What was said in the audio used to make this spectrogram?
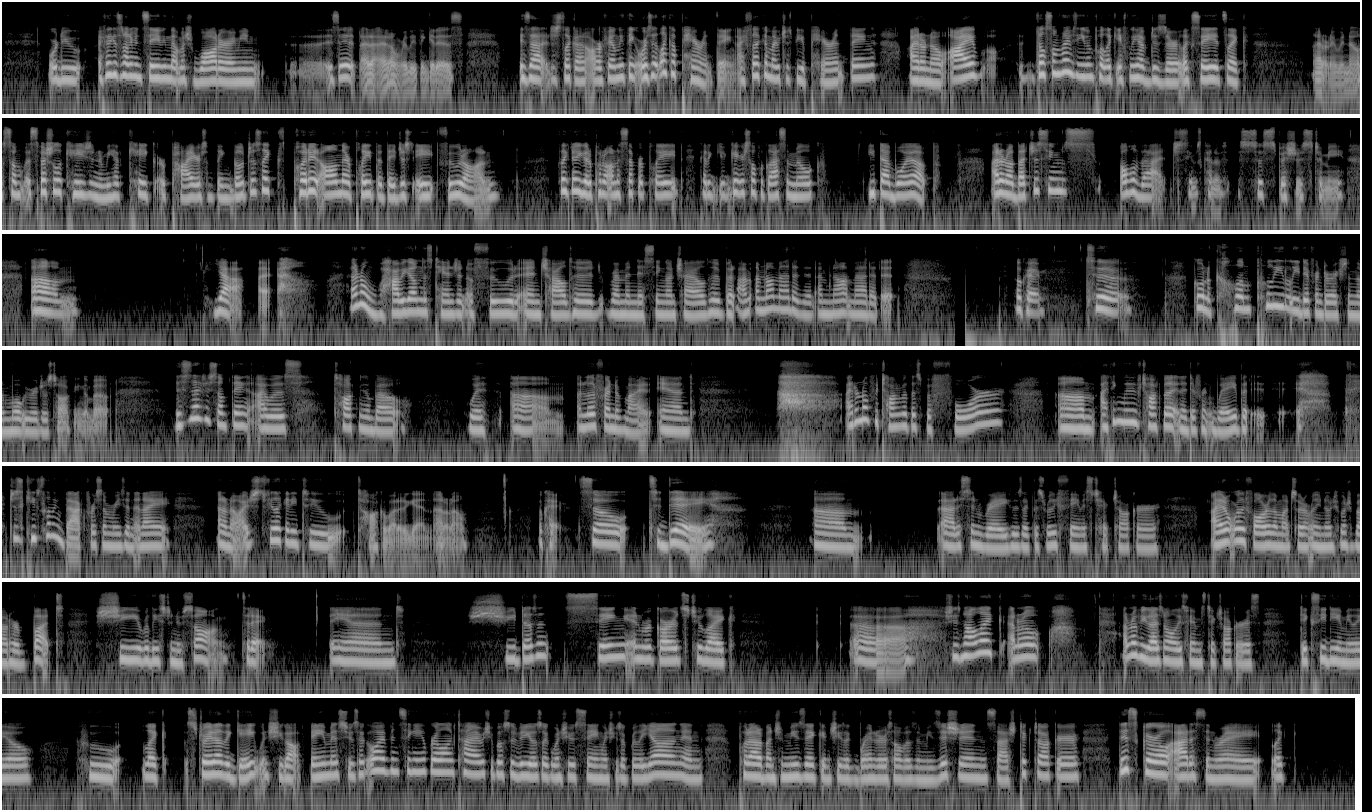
or do I feel like it's not even saving that much water? I mean, uh, is it? I, I don't really think it is. Is that just like an our family thing, or is it like a parent thing? I feel like it might just be a parent thing. I don't know. I they'll sometimes even put like if we have dessert, like say it's like I don't even know, some a special occasion and we have cake or pie or something, they'll just like put it on their plate that they just ate food on. It's like no, you gotta put it on a separate plate. Gotta get yourself a glass of milk, eat that boy up. I don't know. That just seems all of that just seems kind of suspicious to me. Um, yeah, I I don't know how we got on this tangent of food and childhood reminiscing on childhood, but I'm I'm not mad at it. I'm not mad at it. Okay, to go in a completely different direction than what we were just talking about. This is actually something I was talking about with um, another friend of mine, and I don't know if we talked about this before. Um, I think we've talked about it in a different way, but it, it just keeps coming back for some reason, and I, I don't know. I just feel like I need to talk about it again. I don't know. Okay, so today, um, Addison Rae, who's like this really famous TikToker, I don't really follow her that much, so I don't really know too much about her, but she released a new song today. And she doesn't sing in regards to like uh she's not like I don't know I don't know if you guys know all these famous TikTokers. Dixie D'Amelio, who like straight out of the gate when she got famous, she was like, "Oh, I've been singing for a long time." She posted videos like when she was singing when she was like really young and put out a bunch of music, and she's like branded herself as a musician slash TikToker. This girl, Addison Rae, like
